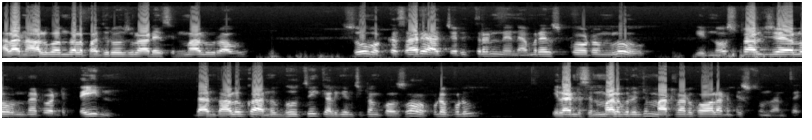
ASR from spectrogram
అలా నాలుగు వందల పది రోజులు ఆడే సినిమాలు రావు. సో ఒక్కసారి ఆ చరిత్రను నేను ఎమరేసుకోవడంలో ఈ నోస్టాలజియాలో ఉన్నటువంటి పెయిన్ దాని తాలూకా అనుభూతి కలిగించడం కోసం అప్పుడప్పుడు ఇలాంటి సినిమాల గురించి మాట్లాడుకోవాలనిపిస్తుంది అంతే.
